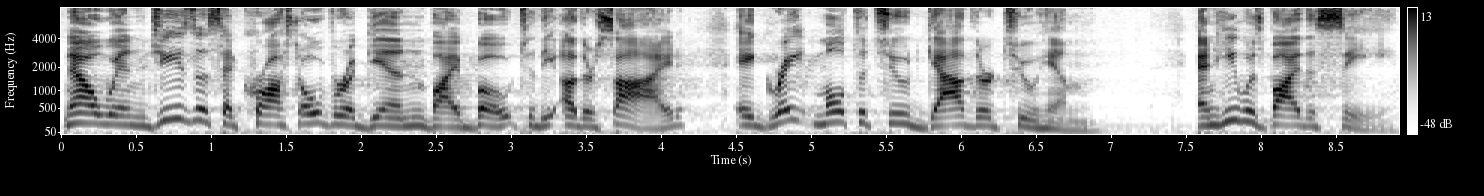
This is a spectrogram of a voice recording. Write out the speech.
Now, when Jesus had crossed over again by boat to the other side, a great multitude gathered to him, and he was by the sea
